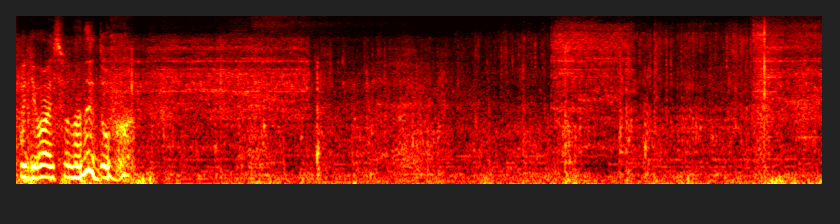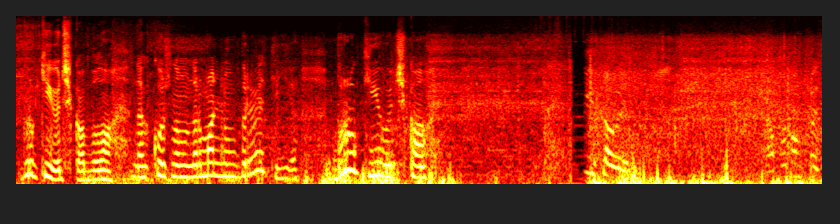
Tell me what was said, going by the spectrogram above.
сподіваюсь, вона недовго. Бруківочка була. На кожному нормальному бреветі є бруківочка. Їхали. А потім щось.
